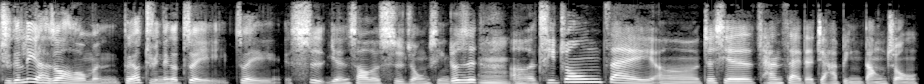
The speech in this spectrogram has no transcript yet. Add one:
举个例来说好了，我们不要举那个最最市延烧的市中心，就是嗯呃，其中在呃这些参赛的嘉宾当中，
